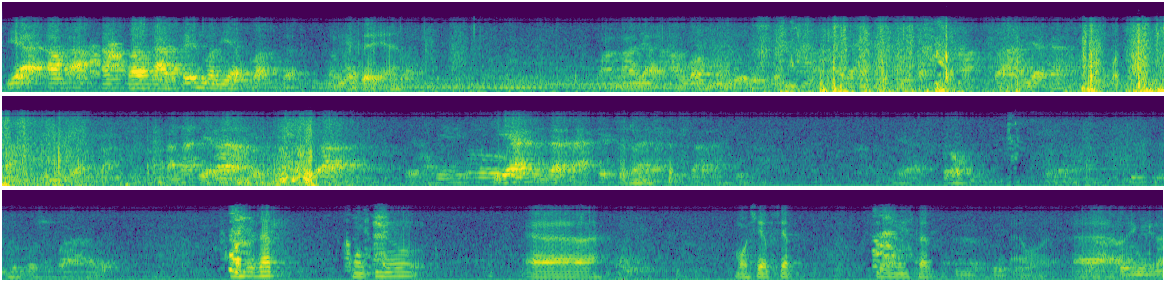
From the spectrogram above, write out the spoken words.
ya akal kasih melihat wajah melihat ya. mana yang Allah memberikan mana yang kita paksa ya kan karena dia sudah dia sudah sakit sudah tidak bisa lagi ya stroke lupus paru Ustaz mungkin eh, mau siap-siap Ustaz Eh, ya.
